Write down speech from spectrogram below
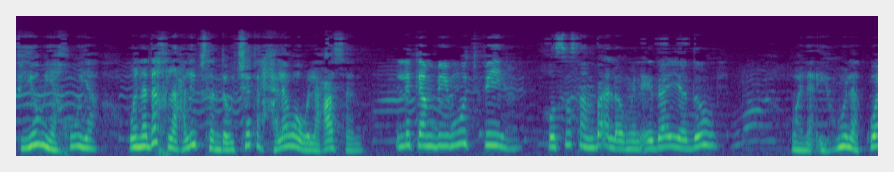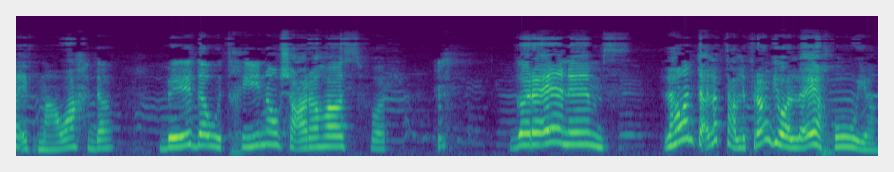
في يوم يا أخويا وأنا داخلة عليه بسندوتشات الحلاوة والعسل اللي كان بيموت فيها خصوصا بقى لو من إيديا دول. وألاقيهولك واقف مع واحدة بيضة وتخينة وشعرها أصفر. جرى إيه نمس؟ لا هو انت قلبت على الفرنجي ولا إيه يا اخويا؟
